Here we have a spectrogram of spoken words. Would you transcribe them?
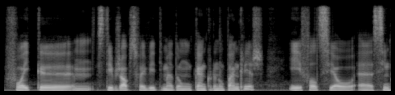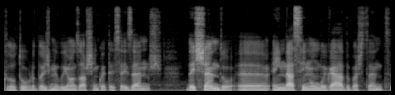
foi que um, Steve Jobs foi vítima de um cancro no pâncreas e faleceu a 5 de outubro de 2011 aos 56 anos, deixando uh, ainda assim um legado bastante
